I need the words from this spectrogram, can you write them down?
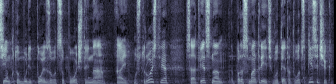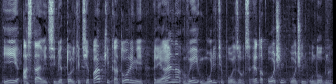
тем, кто будет пользоваться почтой на i-устройстве, соответственно, просмотреть вот этот вот списочек и оставить себе только те папки, которыми реально вы будете пользоваться. Это очень-очень удобно.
